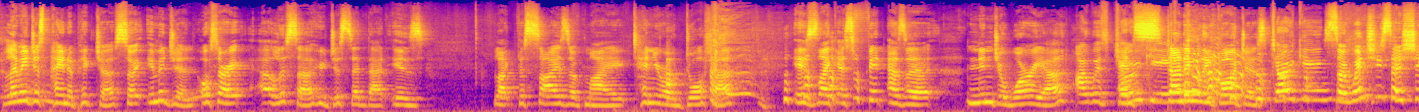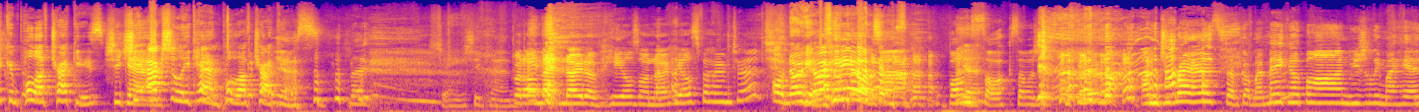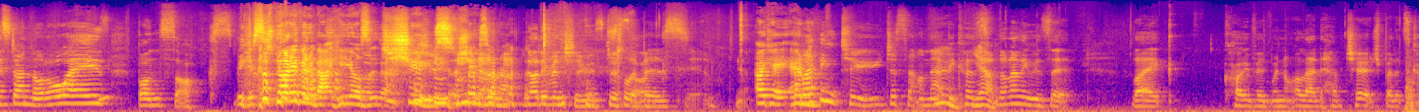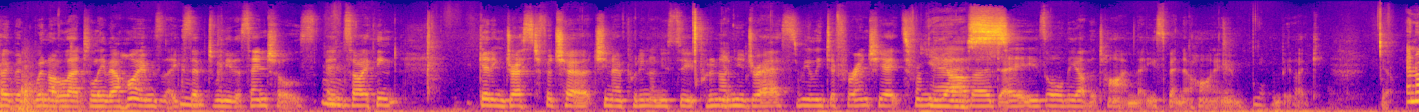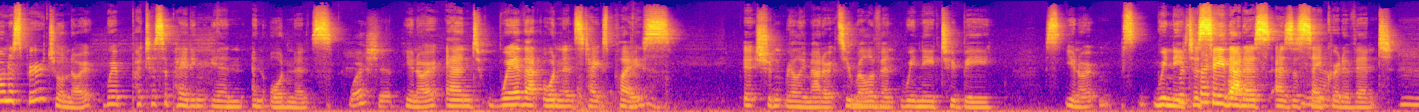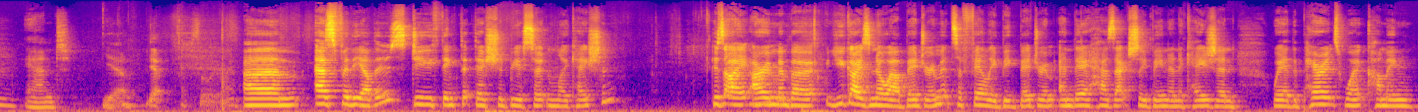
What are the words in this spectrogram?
Let me just paint a picture. So Imogen, or sorry, Alyssa, who just said that, is like the size of my ten-year-old daughter, is like as fit as a ninja warrior. I was and joking. stunningly gorgeous. joking. So when she says she can pull off trackies, she, can. actually can pull off trackies. Yes. But she can. But on that note of heels or no heels for home church, Oh no, No heels. Bond Yeah. socks. I was just picking it up. I'm dressed. I've got my makeup on. Usually my hair's done, not always. Bond socks. This is not even about heels; it's shoes. shoes are not. not even shoes, just slippers. socks. Okay, and But I um, think too, just on that, Mm, because yeah. not only was it like COVID, we're not allowed to have church, but it's COVID, we're not allowed to leave our homes except mm. we need essentials. And mm. so I think getting dressed for church, you know, putting on your suit, putting on your dress, really differentiates from Yes. the other days or the other time that you spend at home. And be like, yeah. and on a spiritual note, we're participating in an ordinance. worship. you know, and where that ordinance takes place, it shouldn't really matter. It's irrelevant. We need to be, you know, we need to see that as as a sacred event, and yeah. Yeah, absolutely. Um, as for the others, do you think that there should be a certain location? Because I, I remember you guys know our bedroom. It's a fairly big bedroom, and there has actually been an occasion where the parents weren't coming.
